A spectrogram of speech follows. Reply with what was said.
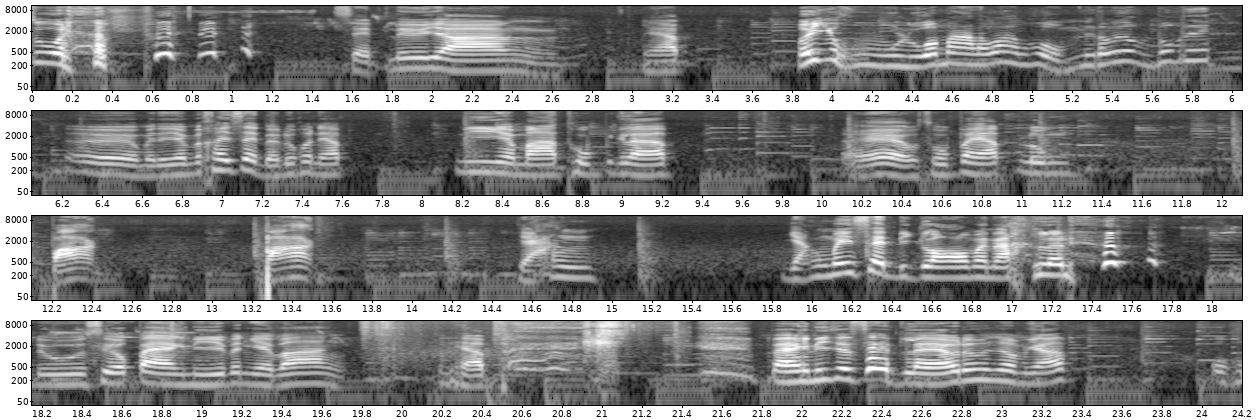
สู้ๆนะครับ เสร็จหรือยังนะครับ เฮ้ยโอ้โหรั้วมาแล้วว่ะผมแล้วเลยเออ มันจะยังไม่ค่อยเสร็จเลยทุกคนครับ นี่ไงมาทุบอีกแล้วครับ เออ ทุบไปครับลุงปากปากยัง ยังไม่เสร็จอีกรอมานานแล้วเนี่ยดูเสื้อแปลงนี้เป็นไงบ้างนะครับ แปลงนี้จะเสร็จแล้วท่านผู้ชมครับ โอ้โห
